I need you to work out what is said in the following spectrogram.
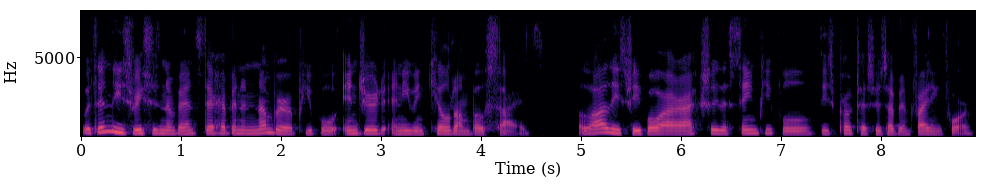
Within these recent events, there have been a number of people injured and even killed on both sides. A lot of these people are actually the same people these protesters have been fighting for.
